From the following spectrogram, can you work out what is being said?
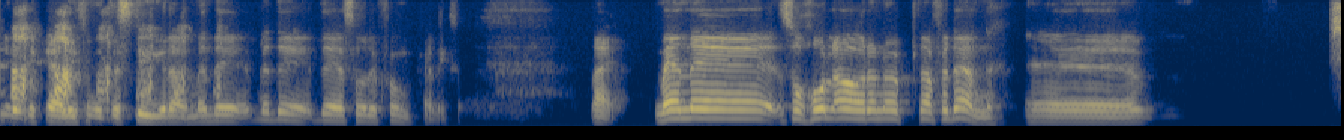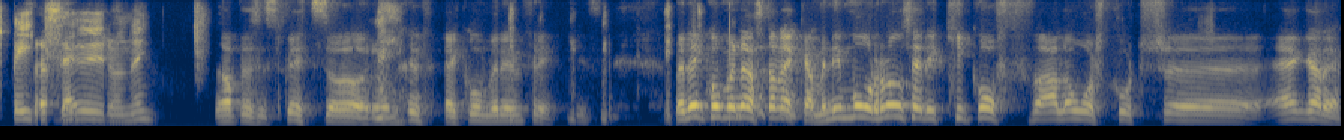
det, det kan jag liksom inte styra. Men det, men det, det är så det funkar. Liksom. Nej. Men eh, så håll öronen öppna för den. Eh, spetsa öronen. Ja, precis. Spetsa öronen. Här kommer en fräckis. Men den kommer nästa vecka. Men imorgon så är det kick-off för alla årskortsägare.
